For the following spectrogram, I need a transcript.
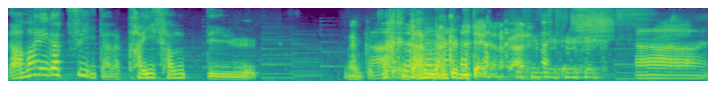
名前がついたら解散っていう、なんか段落みたいなのがあるんですよ。あ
